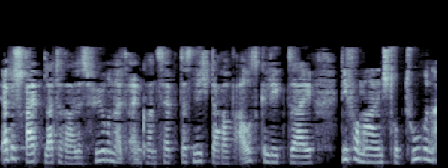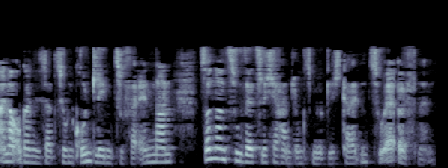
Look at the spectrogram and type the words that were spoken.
Er beschreibt laterales Führen als ein Konzept, das nicht darauf ausgelegt sei, die formalen Strukturen einer Organisation grundlegend zu verändern, sondern zusätzliche Handlungsmöglichkeiten zu eröffnen.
